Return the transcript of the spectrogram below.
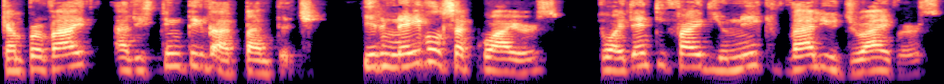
can provide a distinctive advantage. It enables acquirers to identify unique value drivers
